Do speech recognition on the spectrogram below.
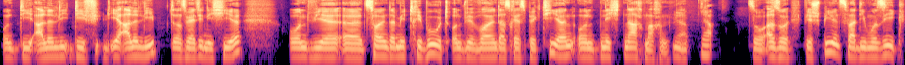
und die alle, die ihr alle liebt, sonst wärt ihr nicht hier. Und wir äh, zollen damit Tribut und wir wollen das respektieren und nicht nachmachen. Ja. ja. So, also wir spielen zwar die Musik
